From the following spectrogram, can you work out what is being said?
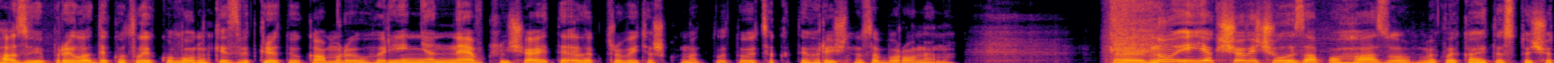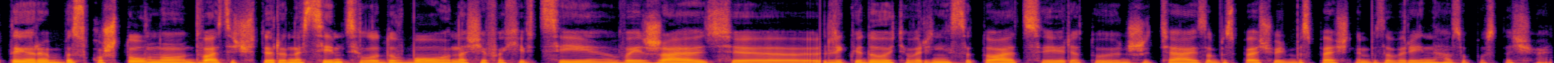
Газові прилади, котли, колонки з відкритою камерою горіння, не включайте електровитяжку над плитою. Це категорично заборонено. Е, Ну і якщо відчули запах газу, викликайте 104 безкоштовно, 24 на 7, цілодобово. Наші фахівці виїжджають, е, ліквідують аварійні ситуації, рятують життя і забезпечують безпечне безаварійне газопостачання.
